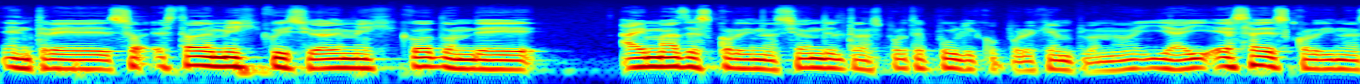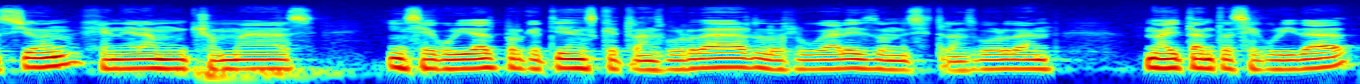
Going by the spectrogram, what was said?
entre Estado de México y Ciudad de México, donde hay más descoordinación del transporte público, por ejemplo, ¿no? Y ahí esa descoordinación genera mucho más inseguridad porque tienes que transbordar, los lugares donde se transbordan no hay tanta seguridad.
